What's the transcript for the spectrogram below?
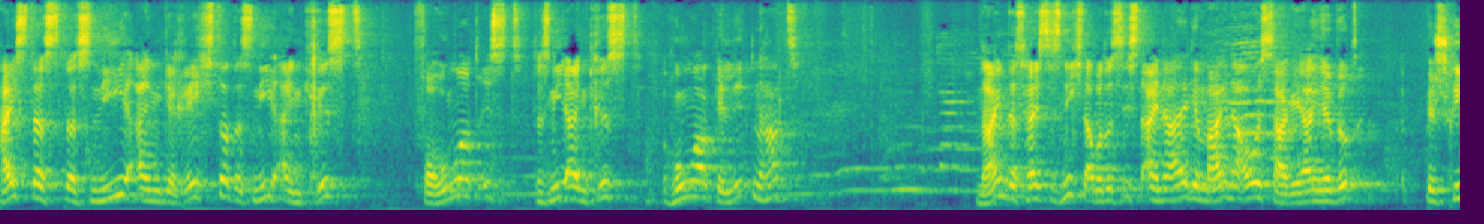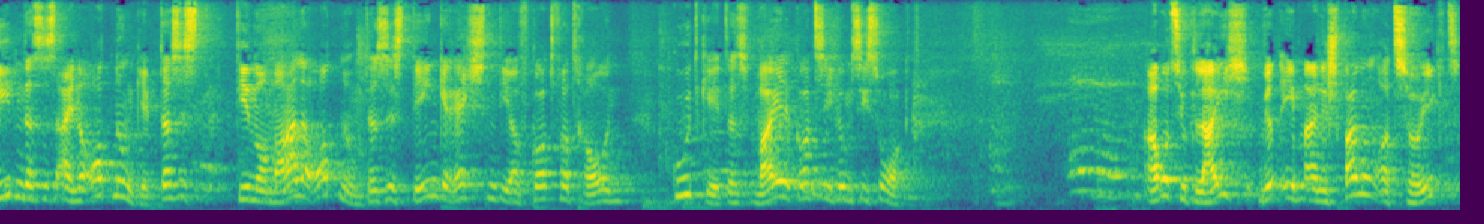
heißt das, dass nie ein Gerechter, dass nie ein Christ verhungert ist, dass nie ein Christ Hunger gelitten hat? Nein, das heißt es nicht, aber das ist eine allgemeine Aussage. Ja, hier wird beschrieben, dass es eine Ordnung gibt. Das ist die normale Ordnung, dass es den Gerechten, die auf Gott vertrauen, gut geht, dass, weil Gott sich um sie sorgt. Aber zugleich wird eben eine Spannung erzeugt,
